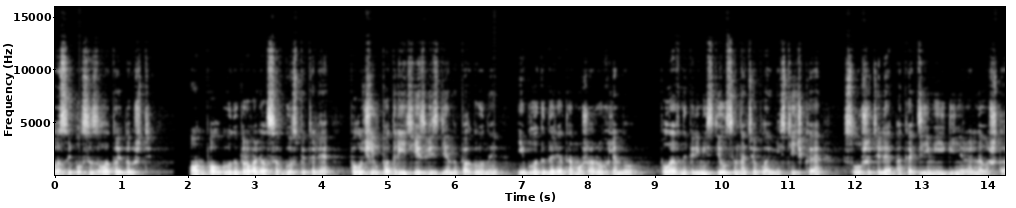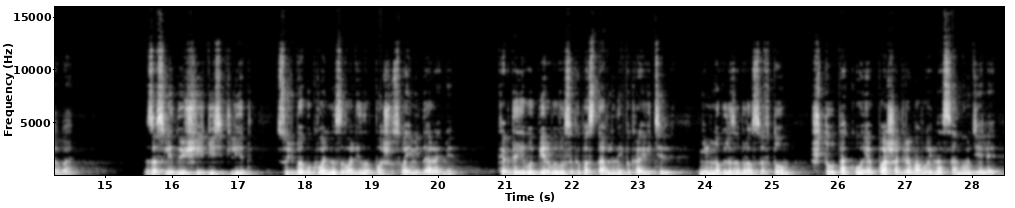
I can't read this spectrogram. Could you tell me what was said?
посыпался золотой дождь. Он полгода провалялся в госпитале, получил по третьей звезде на погоны и благодаря тому же Рохлину плавно переместился на теплое местечко слушателя Академии Генерального штаба. За следующие 10 лет судьба буквально завалила Пашу своими дарами. Когда его первый высокопоставленный покровитель немного разобрался в том, что такое Паша Громовой на самом деле,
